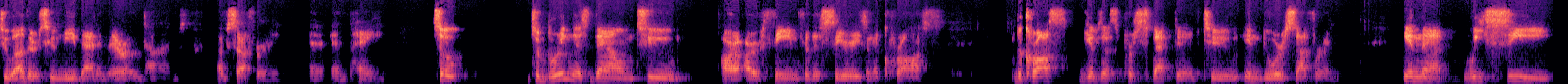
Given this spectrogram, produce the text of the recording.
to others who need that in their own times of suffering and, and pain. So, to bring this down to our, our theme for this series and the cross, the cross gives us perspective to endure suffering in that we see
